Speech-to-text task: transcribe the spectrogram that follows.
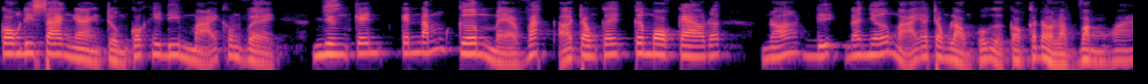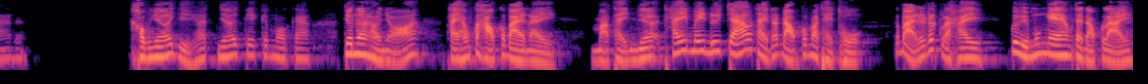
Con đi xa ngàn trùng, có khi đi mãi không về. Nhưng cái cái nắm cơm mẹ vắt ở trong cái cái mo cao đó, nó đi, nó nhớ mãi ở trong lòng của người con. Cái đó là văn hóa đó. Không nhớ gì hết, nhớ cái cái mo cao. Cho nên hồi nhỏ, thầy không có học cái bài này, mà thầy nhớ, thấy mấy đứa cháu thầy nó đọc mà thầy thuộc. Cái bài đó rất là hay. Quý vị muốn nghe không? Thầy đọc lại.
